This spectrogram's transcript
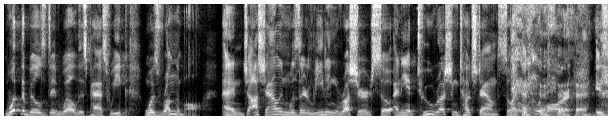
what the Bills did well this past week was run the ball. And Josh Allen was their leading rusher. So, and he had two rushing touchdowns. So I think Lamar is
